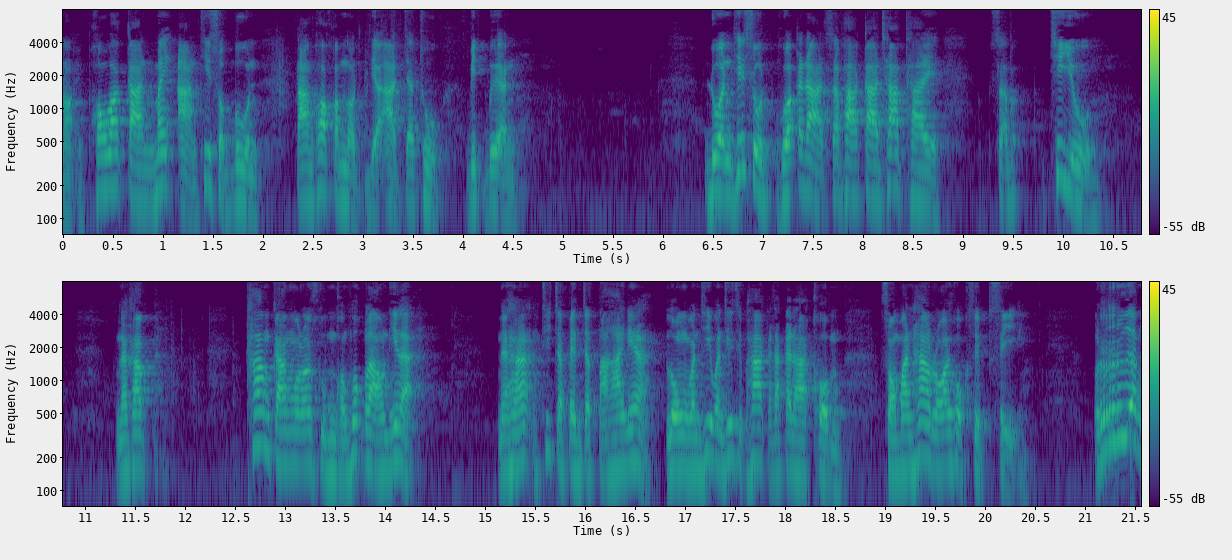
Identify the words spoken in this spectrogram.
หน่อย เพราะว่าการไม่อ่านที่สมบูรณ์ตามข้อกำหนด เดี๋ยวอาจจะถูกบิดเบือน ด่วนที่สุดหัวกระดาษสภากาชาติไทยที่อยู่นะครับ ท่ามกลางมรสุมของพวกเรานี่แหละนะฮะที่จะเป็นจะตายเนี่ยลงวันที่วันที่ 15 กรกฎาคม 2564 เรื่อง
